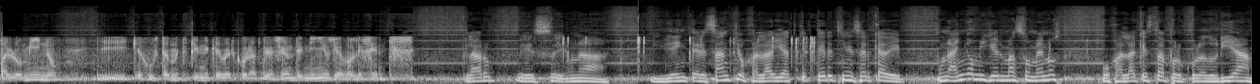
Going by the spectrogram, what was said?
Palomino y que justamente tiene que ver con la atención de niños y adolescentes. Claro, es eh, una idea interesante. Ojalá ya Tere tiene cerca de un año, Miguel, más o menos. Ojalá que esta Procuraduría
